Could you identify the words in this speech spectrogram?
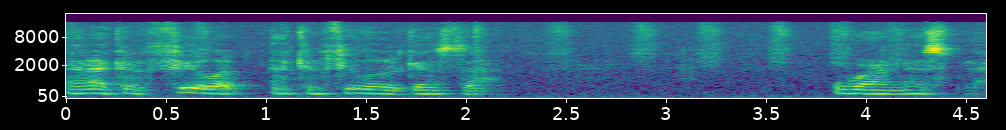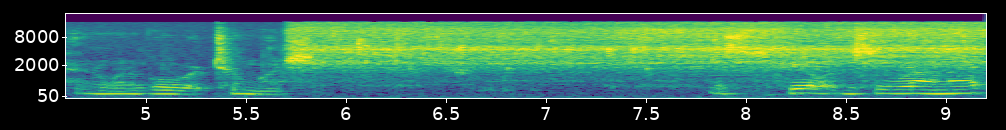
And I can feel it. I can feel it against the where I missed. I don't want to go over it too much. Just feel it and see where I'm at.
